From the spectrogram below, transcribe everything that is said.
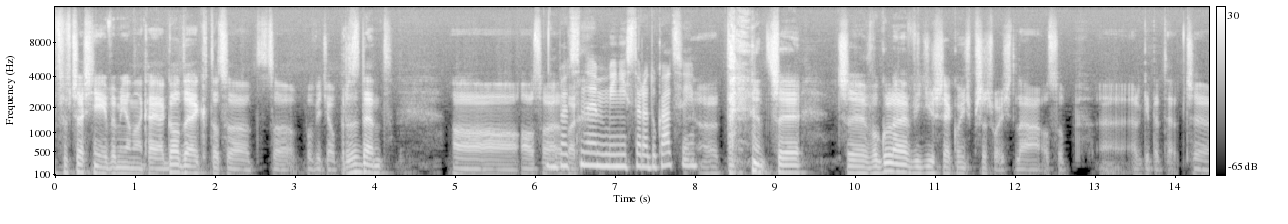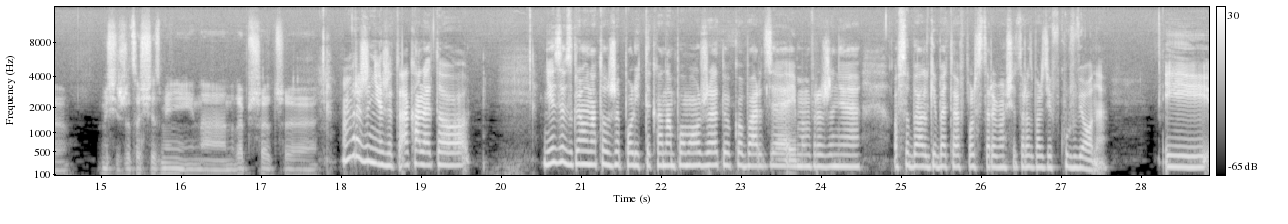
wcześniej wymieniona Kaja Godek, to, co, co powiedział prezydent o, o osobach Obecny minister edukacji. E, czy, czy w ogóle widzisz jakąś przyszłość dla osób e, LGBT? Czy myślisz, że coś się zmieni na, lepsze, czy... Mam wrażenie, że tak, ale to nie ze względu na to, że polityka nam pomoże, tylko bardziej mam wrażenie, osoby LGBT w Polsce robią się coraz bardziej wkurwione. I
